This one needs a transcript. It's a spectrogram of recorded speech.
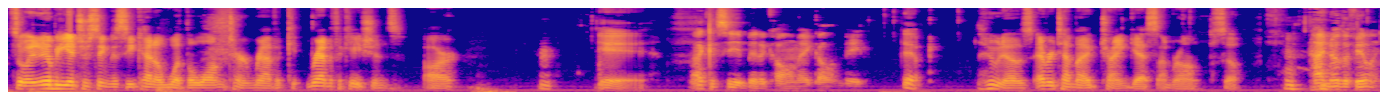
So it'll be interesting to see kind of what the long term ramifications are. Hmm. Yeah. I could see a bit of column A, column B. Yep. Who knows? Every time I try and guess, I'm wrong. So. I know the feeling,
